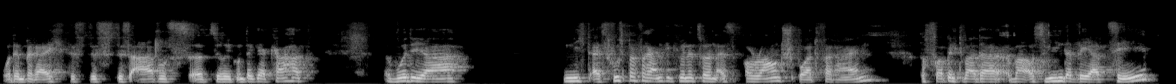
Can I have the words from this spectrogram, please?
oder im Bereich des, des, des Adels äh, zurück. Und der GRK hat, wurde ja nicht als Fußballverein gegründet, sondern als Around-Sportverein. Das Vorbild war, der, war aus Wien der WAC,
